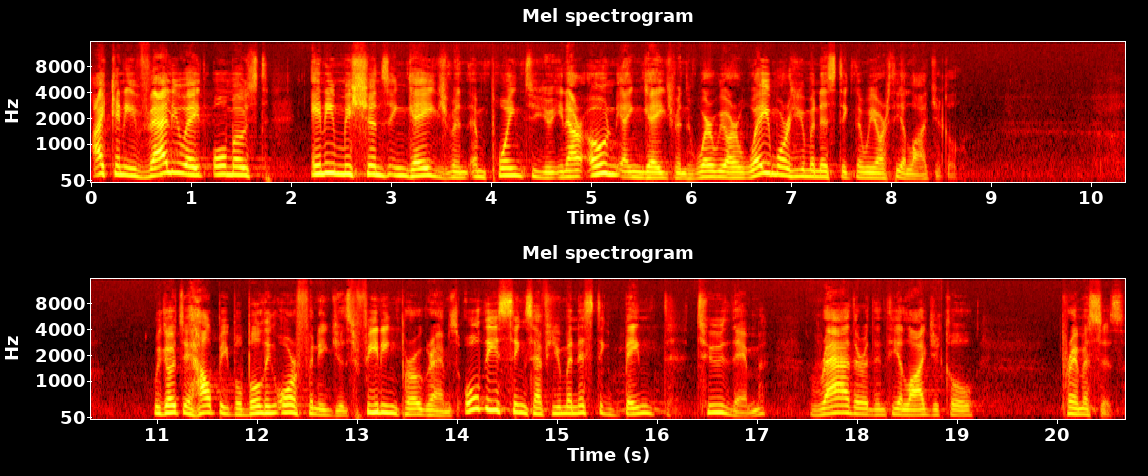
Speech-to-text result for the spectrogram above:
I can evaluate almost any missions engagement and point to you in our own engagement where we are way more humanistic than we are theological. We go to help people, building orphanages, feeding programs. All these things have humanistic bent to them rather than theological premises.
